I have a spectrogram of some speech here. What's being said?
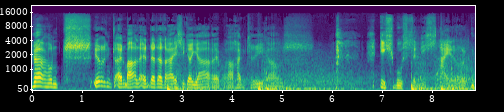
Ja, und irgendeinmal Ende der 30er Jahre brach ein Krieg aus. Ich musste nicht einrücken.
